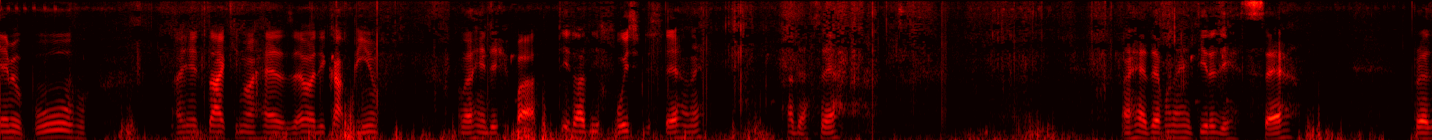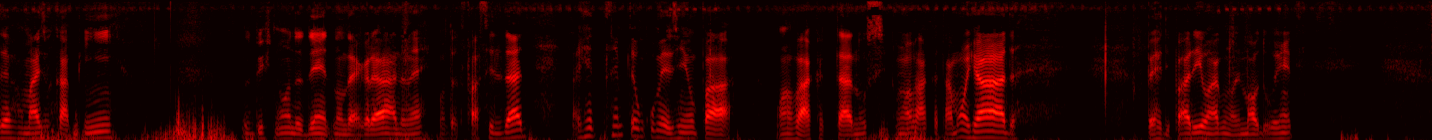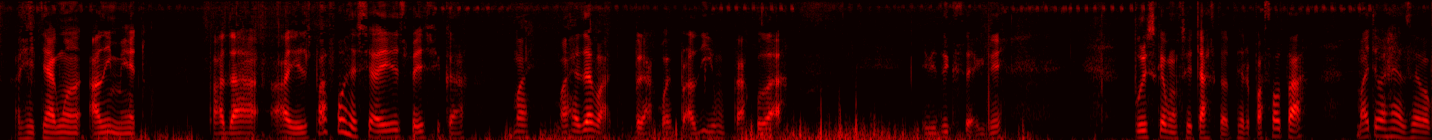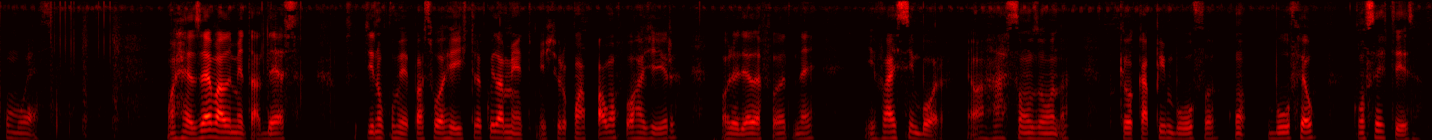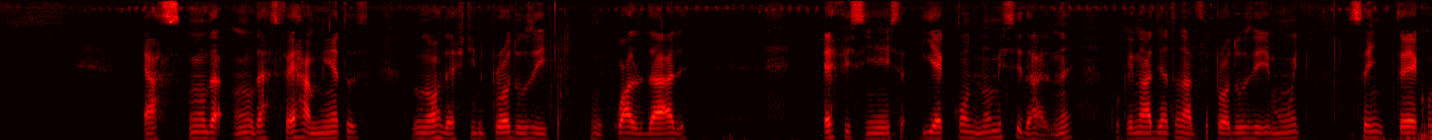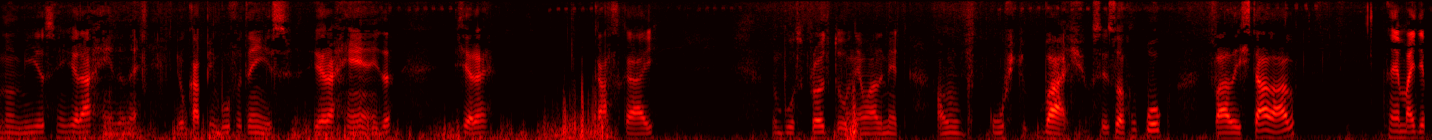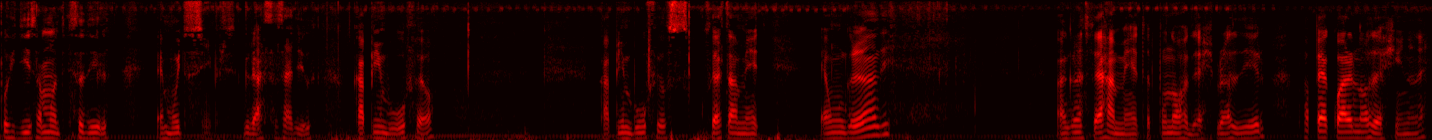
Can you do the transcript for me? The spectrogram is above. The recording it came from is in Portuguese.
Aí meu povo, a gente tá aqui numa reserva de capinho Agora a gente deixa pra tirar de foice de serra, né? Cadê a serra? Na reserva a gente tira de serra Preserva mais o capim Os bichos não andam dentro, não degrada, né? Com tanta facilidade A gente sempre tem um comezinho pra uma vaca que tá no, uma vaca tá mojada perde pariu, algum animal doente a gente tem algum alimento para dar a eles, para fornecer a eles, para eles ficar mais, mais reservados. Para correr para ali, um calcular e vida que segue, né? Por isso que é bom você ter as canteiras para soltar, mas tem uma reserva como essa. Uma reserva alimentar dessa, você tira um comer para sua rede tranquilamente, mistura com a palma forrageira, olha de elefante, né? E vai-se embora. É uma ração zona, porque o capim bufa, com, com certeza é uma, da, uma das ferramentas do nordestino produzir com qualidade, eficiência e economicidade, né? Porque não adianta nada você produzir muito sem ter economia, sem gerar renda, né? E o capim-bufa tem isso, gera renda, gera cascai no bolso produtor, né? Um alimento a um custo baixo. Você sofre um pouco para instalá-lo, né? Mas depois disso a manutenção dele é muito simples, graças a Deus. Capim búfalo, capim búfalo certamente é um grande, uma grande ferramenta para o Nordeste brasileiro, para a pecuária nordestina, né?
